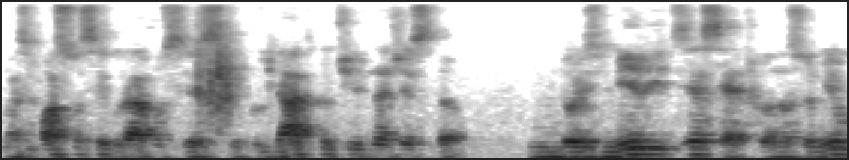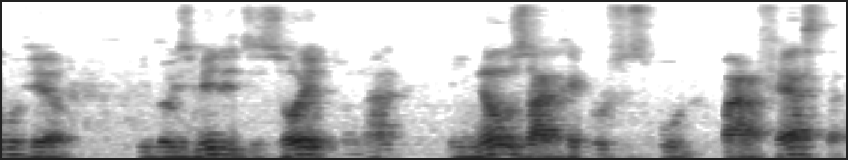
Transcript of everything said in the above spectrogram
Mas posso assegurar a vocês que o cuidado que eu tive na gestão, em 2017, quando assumi o governo, e 2018, né, em não usar recursos públicos para a festa,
